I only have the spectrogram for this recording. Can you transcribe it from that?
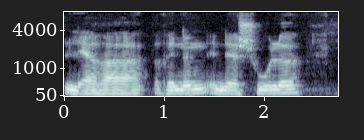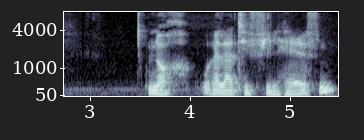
Lehrerinnen in der Schule noch relativ viel helfen.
